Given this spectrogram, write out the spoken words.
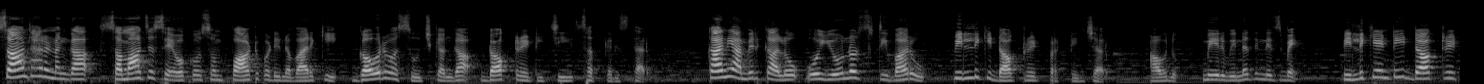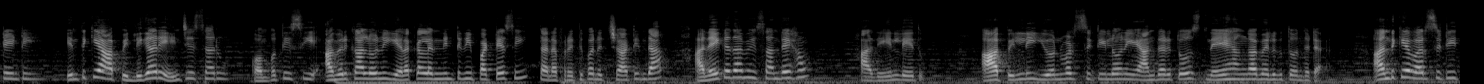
సాధారణంగా సమాజ సేవ కోసం పాటుపడిన వారికి గౌరవ సూచికంగా డాక్టరేట్ ఇచ్చి సత్కరిస్తారు. కానీ అమెరికాలో ఓ యూనివర్సిటీ వారు పిల్లికి డాక్టరేట్ ప్రకటించారు. అవును మీరు విన్నది నిజమే. పిల్లికేంటి డాక్టరేట్ ఏంటి? ఇంతకీ ఆ పిల్లిగారు ఏం చేశారు? కొంపతీసి అమెరికాలోని ఎలకలన్నింటినీ పట్టేసి తన ప్రతిభను చాటిందా? అనే కదా మీ సందేహం? అదేం లేదు. ఆ పిల్లి యూనివర్సిటీలోని అందరితో స్నేహంగా మెలుగుతోందట. అందుకే వర్సిటీ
